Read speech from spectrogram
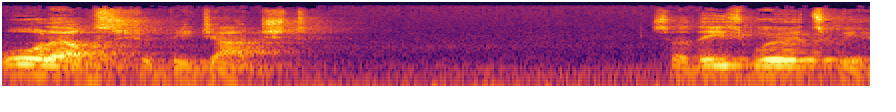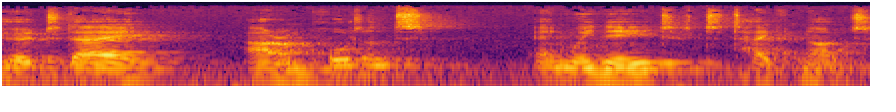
all else should be judged. So these words we heard today are important and we need to take note.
